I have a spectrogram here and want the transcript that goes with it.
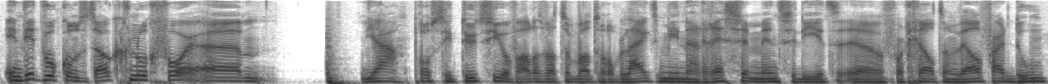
In dit boek komt het ook genoeg voor. Uh, ja, prostitutie of alles wat, er, wat erop lijkt. Minnaressen, mensen die het uh, voor geld en welvaart doen.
